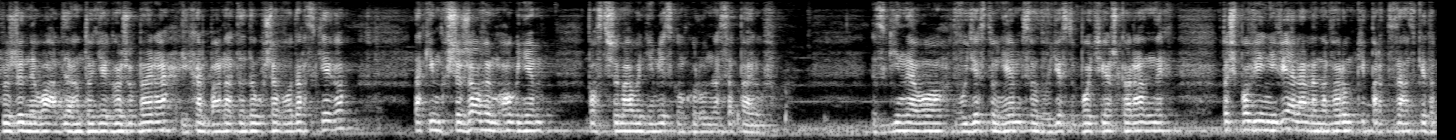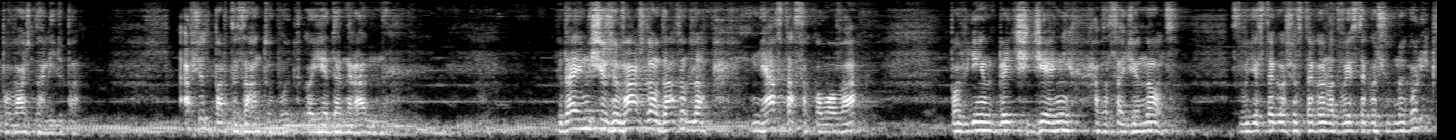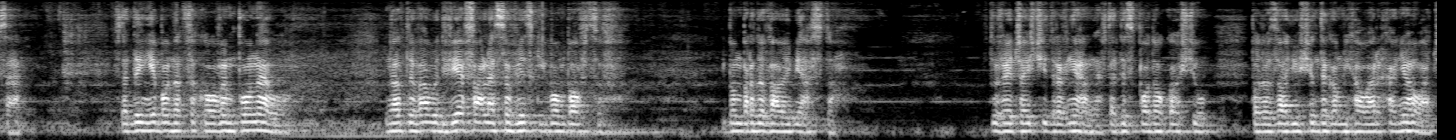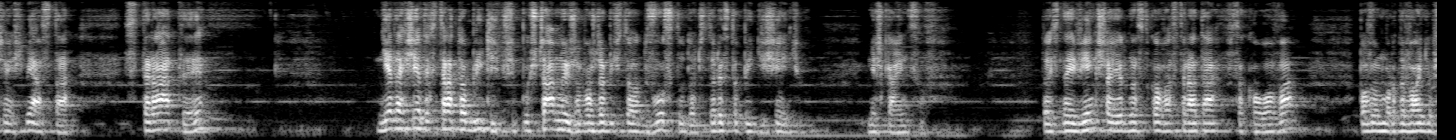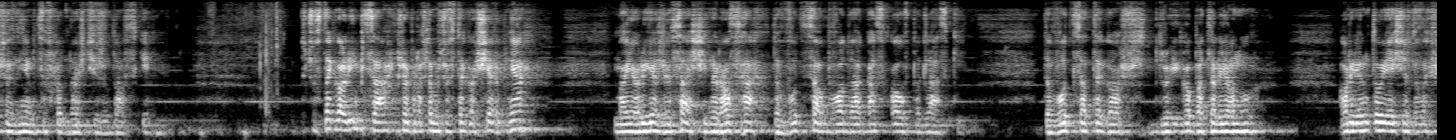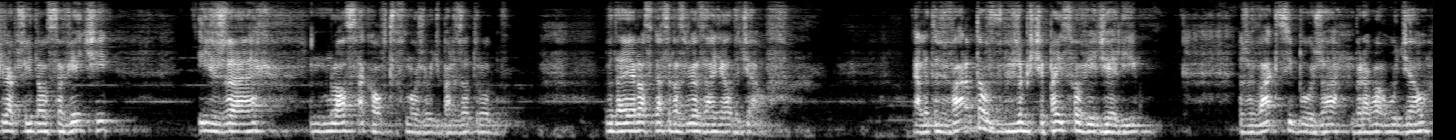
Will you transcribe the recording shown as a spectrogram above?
drużyny Łady Antoniego Żubera i Harbana Tadeusza Włodarskiego, takim krzyżowym ogniem powstrzymały niemiecką kolumnę saperów. Zginęło 20 Niemców, 20 było ciężko rannych. Ktoś powie niewiele, ale na warunki partyzanckie to poważna liczba. A wśród partyzantów był tylko jeden ranny. Wydaje mi się, że ważną datą dla miasta Sokołowa powinien być dzień, a w zasadzie noc, z 26 na 27 lipca. Wtedy niebo nad Sokołowem płonęło. Nalatywały dwie fale sowieckich bombowców i bombardowały miasto. W dużej części drewniane. Wtedy spłonął kościół pod rozwalił świętego Michała Archanioła, część miasta. Straty nie da się tych strat obliczyć. Przypuszczamy, że może być to od 200 do 450 mieszkańców. To jest największa jednostkowa strata Sokołowa po wymordowaniu przez Niemców ludności żydowskiej. 6 lipca, przepraszam, 6 sierpnia major Jerzy Sasin-Rosa, dowódca obwodu AK Sokołów Podlaski, dowódca tegoż drugiego batalionu, orientuje się, że za chwilę przyjdą Sowieci i że los akowców może być bardzo trudny. Wydaje rozkaz rozwiązania oddziałów. Ale też warto, żebyście Państwo wiedzieli, że w akcji Burza brała udział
